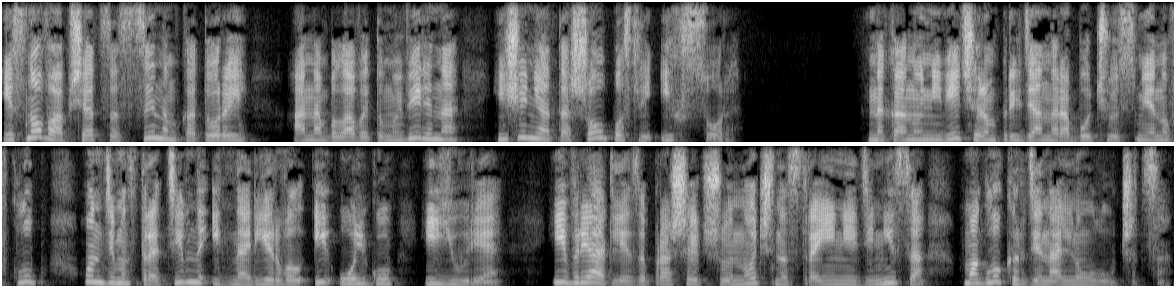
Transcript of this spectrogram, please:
И снова общаться с сыном, который, она была в этом уверена, еще не отошел после их ссоры. Накануне вечером, придя на рабочую смену в клуб, он демонстративно игнорировал и Ольгу, и Юрия. И вряд ли за прошедшую ночь настроение Дениса могло кардинально улучшиться.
